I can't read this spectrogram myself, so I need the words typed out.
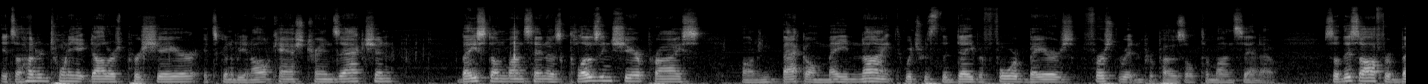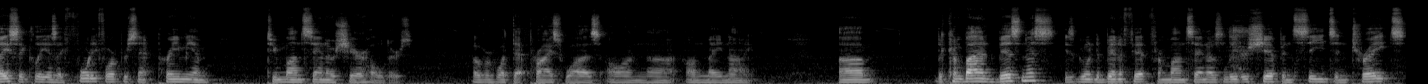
it's 128 dollars per share. It's going to be an all cash transaction based on Monsanto's closing share price on back on May 9th, which was the day before Bayer's first written proposal to Monsanto. So this offer basically is a 44% premium to Monsanto shareholders over what that price was on uh, on May 9th. Um, the combined business is going to benefit from Monsanto's leadership in seeds and traits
